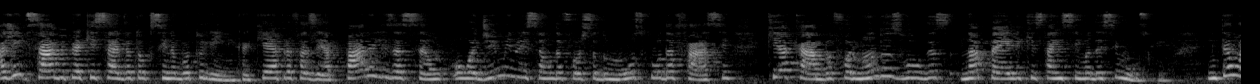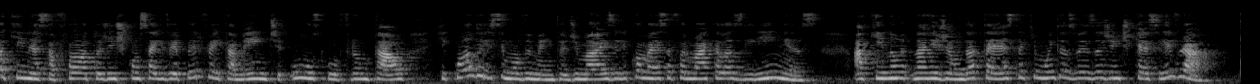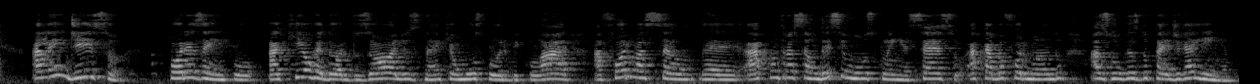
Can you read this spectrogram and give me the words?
A gente sabe para que serve a toxina botulínica, que é para fazer a paralisação ou a diminuição da força do músculo da face, que acaba formando as rugas na pele que está em cima desse músculo. Então, aqui nessa foto, a gente consegue ver perfeitamente o músculo frontal, que quando ele se movimenta demais, ele começa a formar aquelas linhas aqui no, na região da testa que muitas vezes a gente quer se livrar. Além disso, por exemplo, aqui ao redor dos olhos, né, que é o músculo orbicular, a formação, é, a contração desse músculo em excesso acaba formando as rugas do pé de galinha.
